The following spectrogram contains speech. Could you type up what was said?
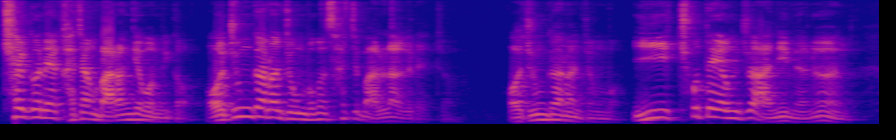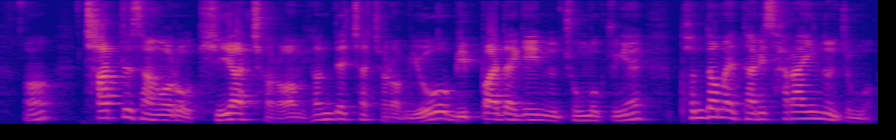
최근에 가장 말한 게 뭡니까? 어중간한 종목은 사지 말라 그랬죠. 어중간한 종목. 이 초대형주 아니면은 어? 차트상으로 기아처럼 현대차처럼 요 밑바닥에 있는 종목 중에 펀더멘탈이 살아있는 종목.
